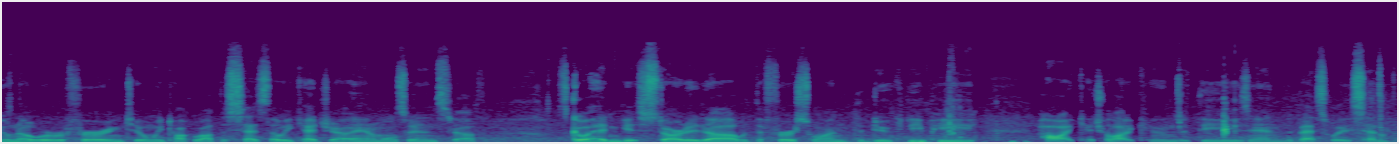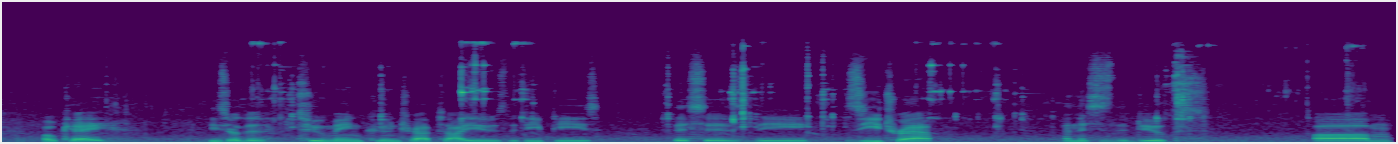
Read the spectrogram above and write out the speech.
you'll know what we're referring to when we talk about the sets that we catch uh, animals in and stuff. Let's go ahead and get started uh, with the first one, the Duke DP, how I catch a lot of coons with these and the best way to set them. Okay, these are the two main coon traps I use, the DPs. This is the Z-Trap, and this is the Dukes. Um,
